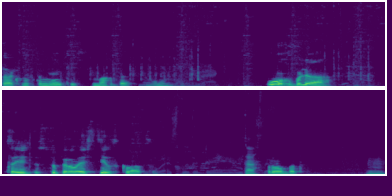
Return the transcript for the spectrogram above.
Так, є якийсь Махбет. Ох, бля! Цей супер лайфстіл з класу. Та. Робот. Мгм.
